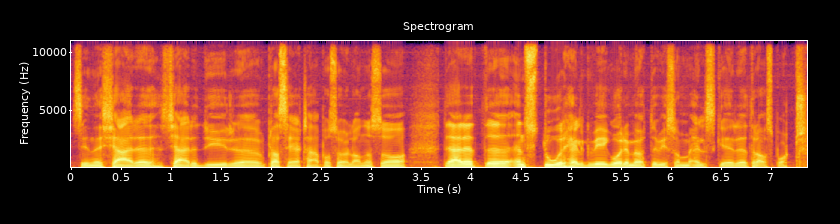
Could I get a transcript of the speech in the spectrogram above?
sine kjære, kjære, dyr eh, plassert her på Sørlandet. Så det er et, eh, en stor helg vi går i møte, vi som elsker travsport.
